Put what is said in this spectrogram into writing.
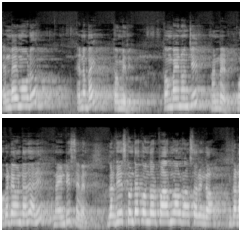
ఎనభై మూడు ఎనభై తొమ్మిది. తొంభై నుంచి హండ్రెడ్. ఒకటే ఉంటుంది అది నైంటీ సెవెన్. ఇక్కడ తీసుకుంటే కొందరు ఫార్ములాలు రాస్తారు ఇంకా. ఇక్కడ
